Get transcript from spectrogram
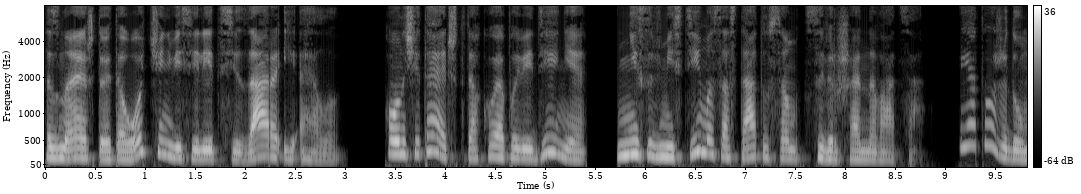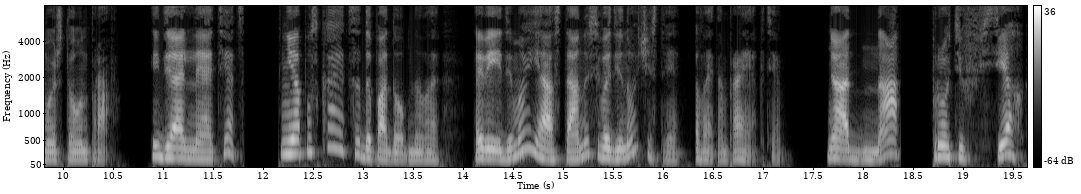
зная, что это очень веселит Сезара и Эллу. Он считает, что такое поведение несовместимо со статусом совершенного отца. Я тоже думаю, что он прав. Идеальный отец не опускается до подобного — Видимо, я останусь в одиночестве в этом проекте. Одна против всех,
